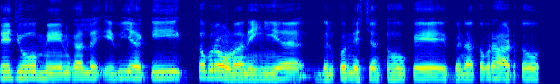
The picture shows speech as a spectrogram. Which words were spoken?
ਤੇ ਜੋ ਮੇਨ ਗੱਲ ਇਹ ਵੀ ਹੈ ਕਿ ਘਬਰਾਉਣਾ ਨਹੀਂ ਹੈ, ਬਿਲਕੁਲ ਨਿਸ਼ਚਿੰਤ ਹੋ ਕੇ ਬਿਨਾਂ ਘਬਰਾਹਟ ਤੋਂ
